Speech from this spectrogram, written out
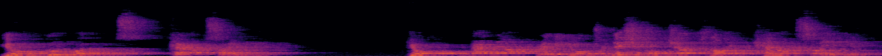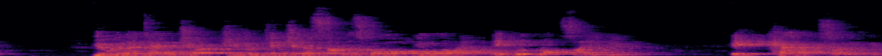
you. Your good works cannot save you. Your traditional church life cannot save you. You can attend church, you can teach in a Sunday school all your life. It will not save you. It cannot save you.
